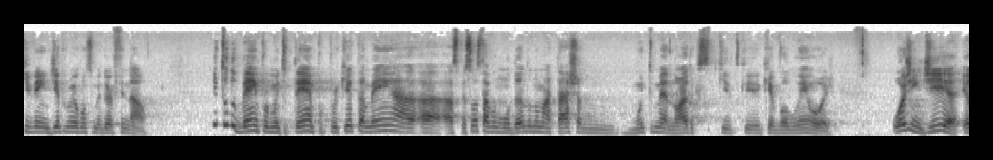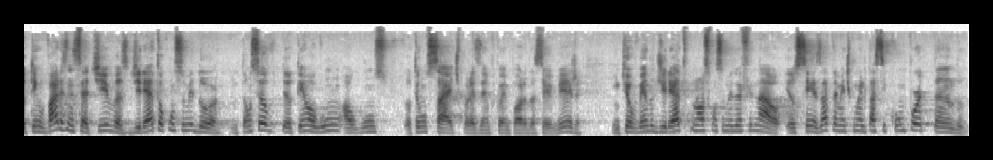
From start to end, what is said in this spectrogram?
que vendia para o meu consumidor final. E tudo bem por muito tempo, porque também a, a, as pessoas estavam mudando numa taxa muito menor do que, que, que, evoluem hoje. Hoje em dia, eu tenho várias iniciativas direto ao consumidor. Então, se eu, eu tenho algum, alguns, eu tenho um site, por exemplo, que é o Empório da Cerveja, em que eu vendo direto para o nosso consumidor final. Eu sei exatamente como ele está se comportando.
